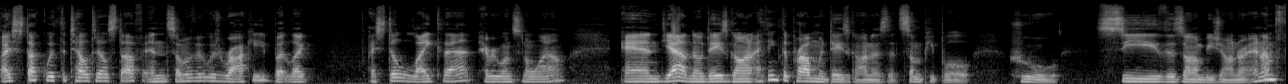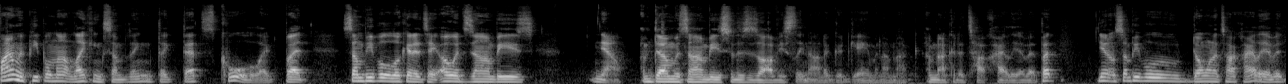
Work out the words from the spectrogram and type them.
i stuck with the telltale stuff and some of it was rocky but like i still like that every once in a while and yeah no days gone i think the problem with days gone is that some people who see the zombie genre and i'm fine with people not liking something like that's cool like but some people look at it and say oh it's zombies. No i'm done with zombies so this is obviously not a good game and i'm not i'm not going to talk highly of it. But you know some people who don't want to talk highly of it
